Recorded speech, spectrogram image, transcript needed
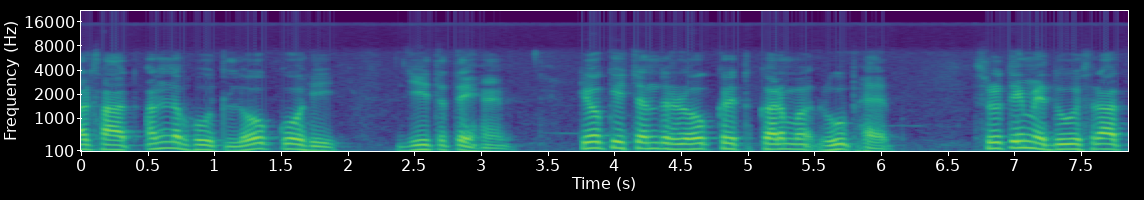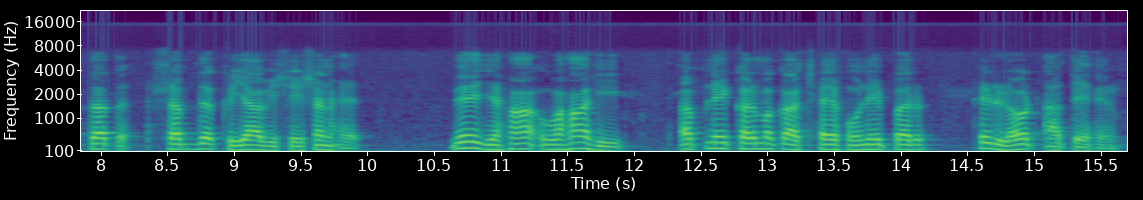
अर्थात अन्नभूत लोक को ही जीतते हैं, क्योंकि चंद्रलोकृत कर्म रूप है। श्रुति में दूसरा तत् शब्द क्रिया विशेषण है। वे यहाँ, वहाँ ही अपने कर्म का क्षय होने पर फिर लौट आते हैं।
